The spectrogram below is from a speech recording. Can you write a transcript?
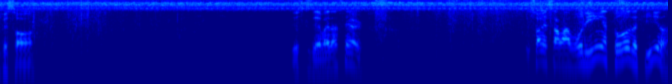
Aí pessoal. Deus quiser vai dar certo. Pessoal, essa lavourinha toda aqui, ó.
